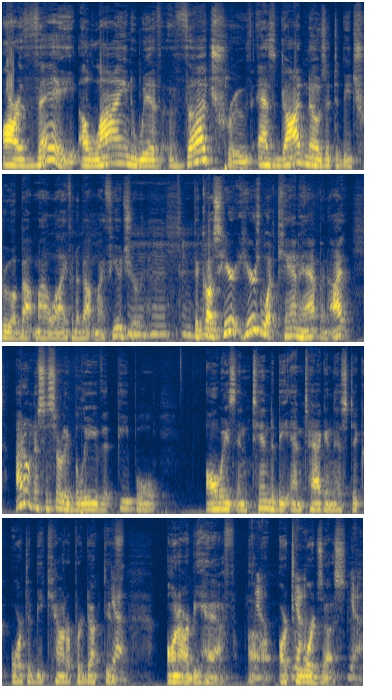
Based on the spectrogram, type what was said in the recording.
Are they aligned with the truth as God knows it to be true about my life and about my future? Mm-hmm, mm-hmm. Because here, here's what can happen. I, I don't necessarily believe that people always intend to be antagonistic or to be counterproductive yeah. on our behalf uh, yeah. or towards yeah. us. Yeah.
